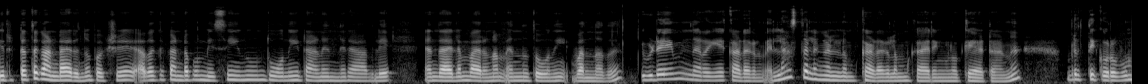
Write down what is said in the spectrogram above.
ഇരുട്ടത്ത് കണ്ടായിരുന്നു. പക്ഷേ അതൊക്കെ കണ്ടപ്പോൾ മിസ് ചെയ്യുന്നു എന്ന് തോന്നിയിട്ടാണ് ഇന്ന് രാവിലെ എന്തായാലും വരണം എന്ന് തോന്നി വന്നത്. ഇവിടെയും നിറയെ കടകളും എല്ലാ സ്ഥലങ്ങളിലും കടകളും കാര്യങ്ങളൊക്കെ ആയിട്ടാണ് വൃത്തിക്കുറവും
